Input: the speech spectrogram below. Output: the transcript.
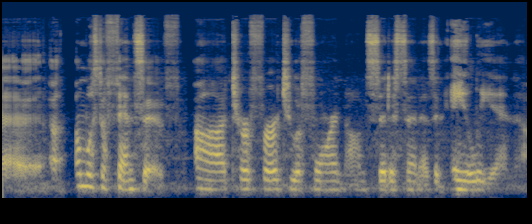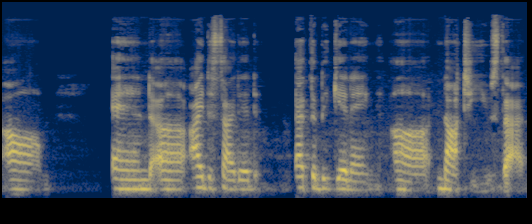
uh, almost offensive uh, to refer to a foreign non citizen as an alien. Um, and uh, I decided at the beginning uh, not to use that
